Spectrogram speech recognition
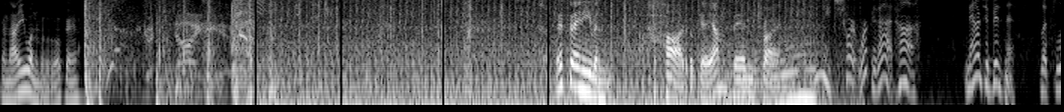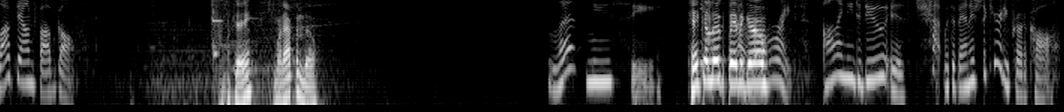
And now you want to move, okay. This ain't even hard, okay? I'm barely trying. You made short work of that, huh? Now to business. Let's lock down Fob Golf. Okay, what happened though? Let me see. Take a look, baby girl. Right. All I need to do is chat with the banished security protocol.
